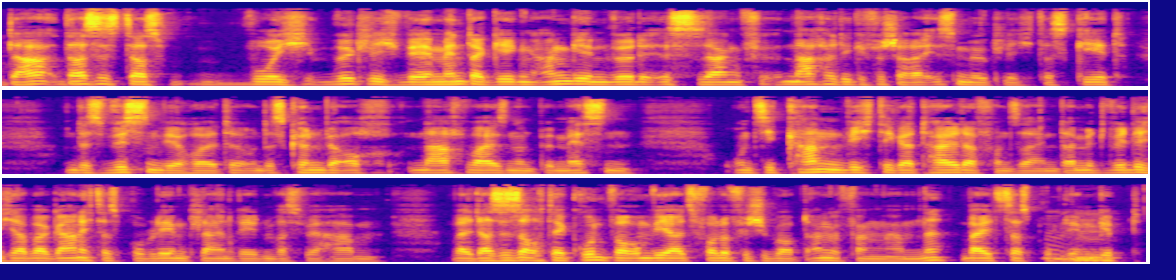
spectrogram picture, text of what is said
da, das ist das, wo ich wirklich vehement dagegen angehen würde, ist sagen, für- nachhaltige Fischerei ist möglich. Das geht. Und das wissen wir heute. Und das können wir auch nachweisen und bemessen. Und sie kann ein wichtiger Teil davon sein. Damit will ich aber gar nicht das Problem kleinreden, was wir haben. Weil das ist auch der Grund, warum wir als Followfish überhaupt angefangen haben, ne? Weil es das Problem gibt.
